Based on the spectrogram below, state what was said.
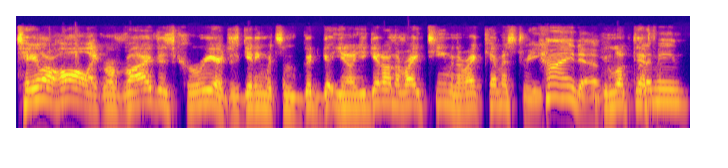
Taylor Hall, like revived his career, just getting with some good, you know, you get on the right team and the right chemistry, Kind of. You look But I mean,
